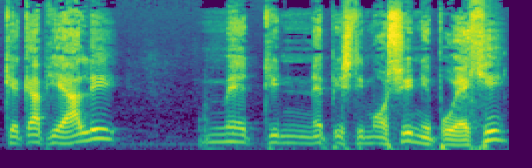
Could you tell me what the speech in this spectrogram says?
Και κάποιοι άλλοι Με την επιστημοσύνη που έχει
